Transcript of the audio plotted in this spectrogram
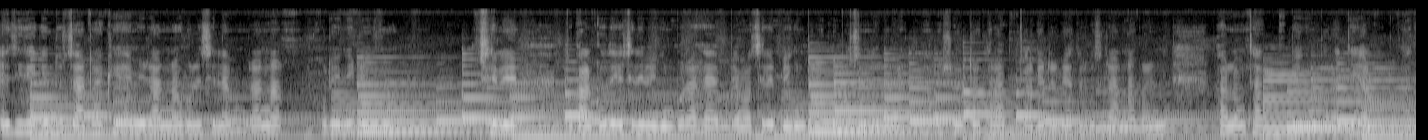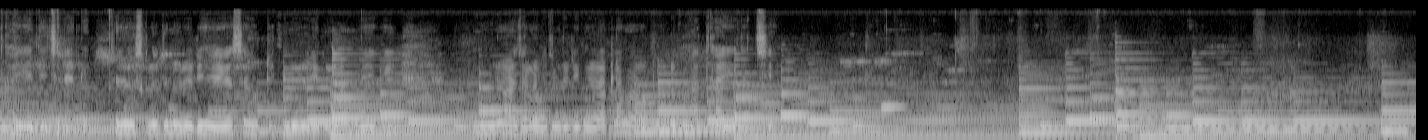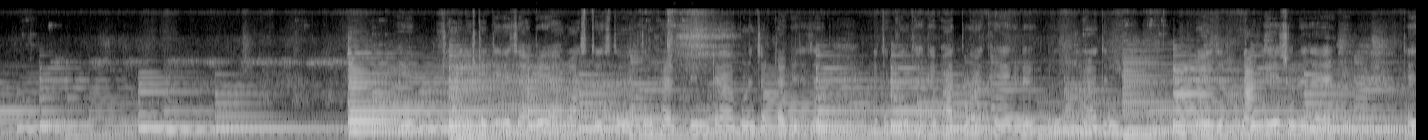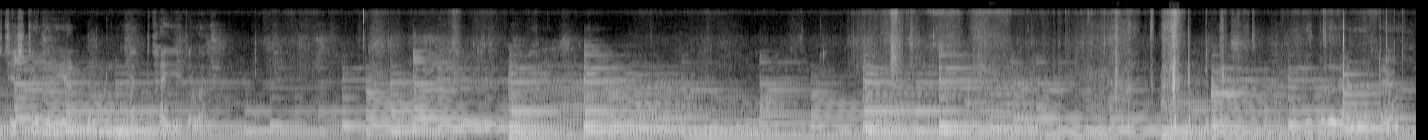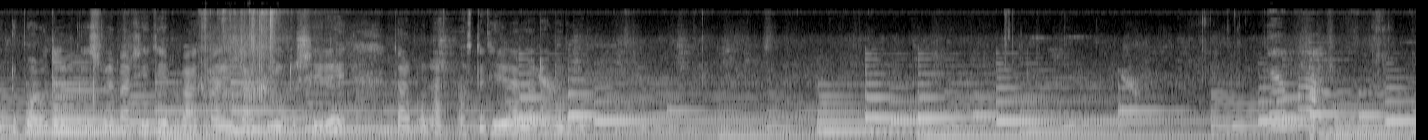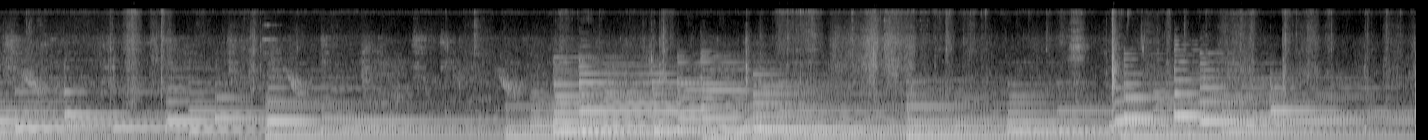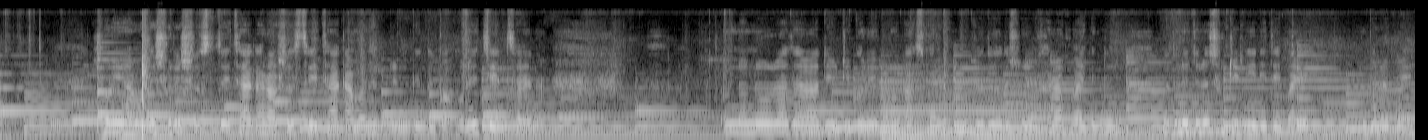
এদিকে কিন্তু চাটা খেয়ে আমি রান্না করেছিলাম। রান্না করে নিই বেগুন ছেলে কালকেও দেখেছিলাম বেগুন পোড়া হ্যাঁ আমার ছেলে বেগুন পড়া খুব পছন্দ করে। আমার শরীরটা খারাপ তরকারি টরকারি এত কিছু রান্না করিনি। ভাবলাম থাক, বেগুন পোড়া দিয়ে অল্প একটু ভাত খাইয়ে দিই ছেলেকে। ছেলে স্কুলের জন্য রেডি হয়ে গেছে, ওর টিফিনও রেডি করলাম, ম্যাগি চারটা বেজে যায় এতক্ষণ থাকে ভাত না খেয়ে গেলে মানে সারাদিন না খেয়ে চলে যায় আর কি। তাই চেষ্টা করি আর একটু ভাত খাইয়ে দেওয়ার। পাঠিয়ে দিয়ে বাড়ির কাজগুলো একটু সেরে তারপর আস্তে ধীরে রান্নাটা করব। শরীর সুস্থই থাক আর অসুস্থই থাক, আমাদের রুটিন কিন্তু কখনোই চেঞ্জ হয় না। অন্যান্যরা যারা ডিউটি করে কোনো কাজ করে, যদি ওদের শরীর খারাপ হয় কিন্তু দুদিনের জন্য ছুটি নিয়ে নিতে পারে বলে করে।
